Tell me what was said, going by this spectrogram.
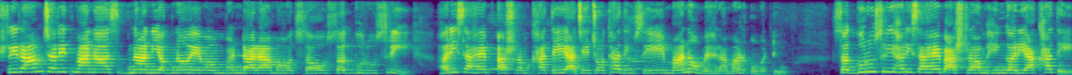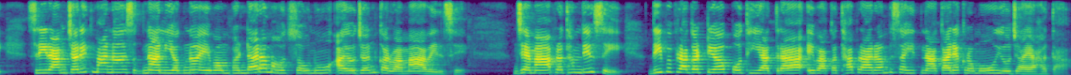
શ્રી રામચરિત માનસ જ્ઞાન યજ્ઞ એવં ભંડારા મહોત્સવ સદગુરુ શ્રી હરિ સાહેબ આશ્રમ ખાતે આજે ચોથા દિવસે માનવ મહેરામણ ઉમટ્યું. સદગુરુ શ્રી હરિ સાહેબ આશ્રમ હિંગરિયા ખાતે શ્રી રામચરિત માનસ જ્ઞાન યજ્ઞ એવં ભંડારા મહોત્સવનું આયોજન કરવામાં આવેલ છે. જેમાં પ્રથમ દિવસે દીપ પ્રાગટ્ય, પોથીયાત્રા એવા કથા પ્રારંભ સહિતના કાર્યક્રમો યોજાયા હતા.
